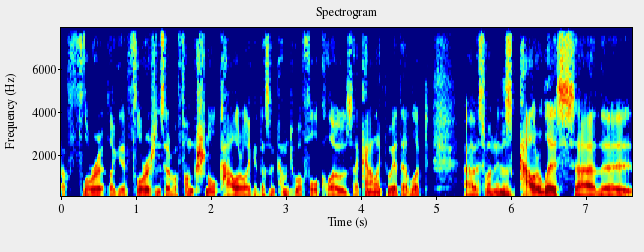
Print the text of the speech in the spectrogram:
a flourish, like a flourish instead of a functional collar. Like it doesn't come to a full close. I kind of like the way that looked. Uh, this one is collarless. Uh, the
